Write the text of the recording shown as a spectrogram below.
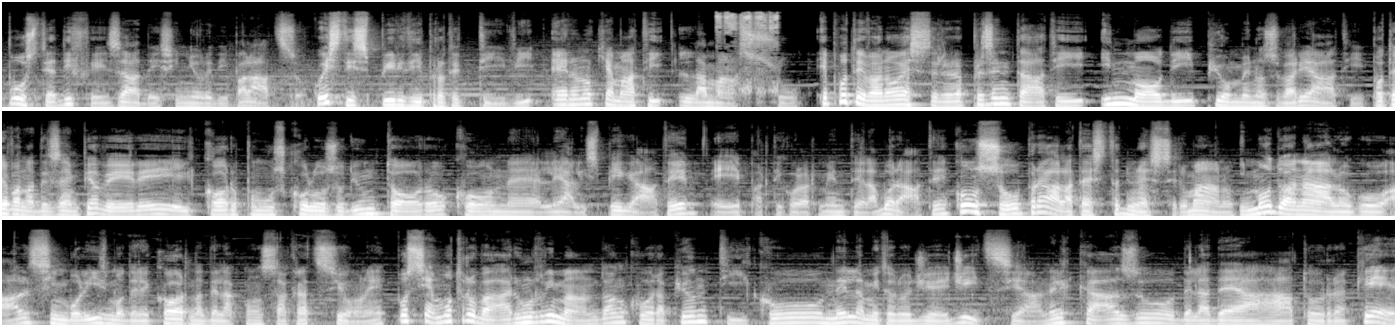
posti a difesa dei signori di palazzo. Questi spiriti protettivi erano chiamati lamassu e potevano essere rappresentati in modi più o meno svariati. Potevano ad esempio avere il corpo muscoloso di un toro con le ali spiegate e particolarmente elaborate, con sopra la testa di un essere umano. In modo analogo al simbolismo delle corna della consacrazione, possiamo trovare un rimando ancora più antico nella mitologia egizia, nel caso della dea Hathor, che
